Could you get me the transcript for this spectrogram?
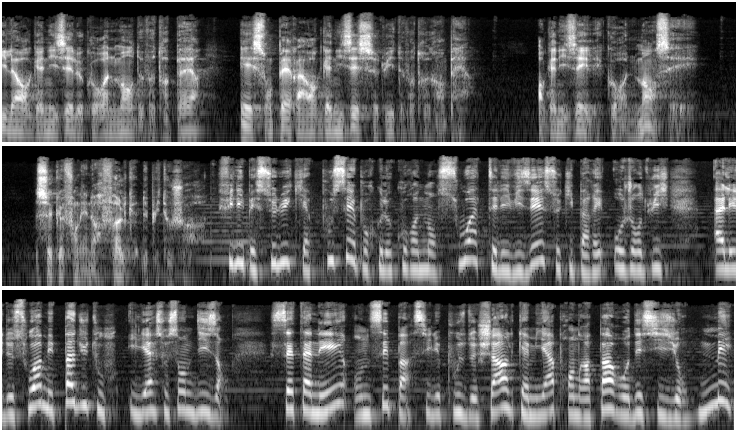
Il a organisé le couronnement de votre père et son père a organisé celui de votre grand-père. Organiser les couronnements, c'est ce que font les Norfolk depuis toujours. Philippe est celui qui a poussé pour que le couronnement soit télévisé, ce qui paraît aujourd'hui aller de soi, mais pas du tout, il y a 70 ans. Cette année, on ne sait pas si l'épouse de Charles, Camilla, prendra part aux décisions. Mais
